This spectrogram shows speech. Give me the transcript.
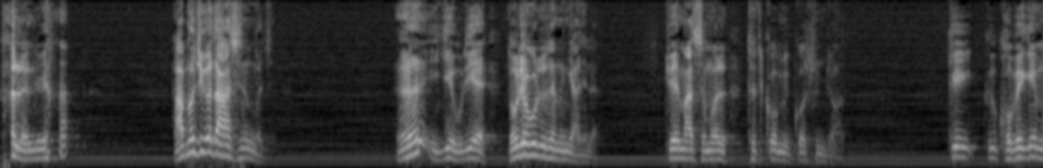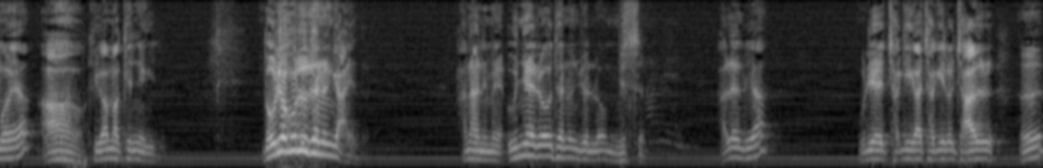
할렐루야. 아버지가 다 하시는 거지. 에? 이게 우리의 노력으로 되는 게 아니라 주의 말씀을 듣고 믿고 순종하는 그, 그 고백이 뭐예요? 아우 기가 막힌 얘기지. 노력으로 되는 게 아니다. 하나님의 은혜로 되는 줄로 믿음. 할렐루야. 우리의 자기가 자기를 잘 어?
